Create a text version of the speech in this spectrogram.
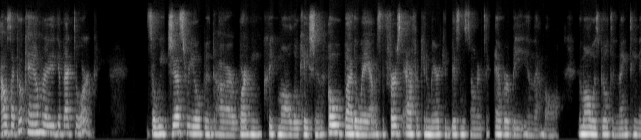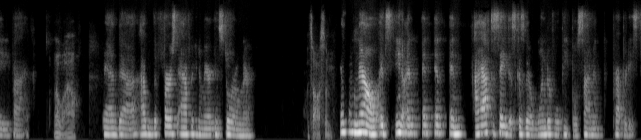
I was like, okay, I'm ready to get back to work. So we just reopened our Barton Creek Mall location. Oh, by the way, I was the first African American business owner to ever be in that mall. The mall was built in 1985. Oh, wow. And uh, I'm the first African American store owner That's awesome. And now it's, you know, and and and and I have to say this because they're wonderful people, Simon Properties.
